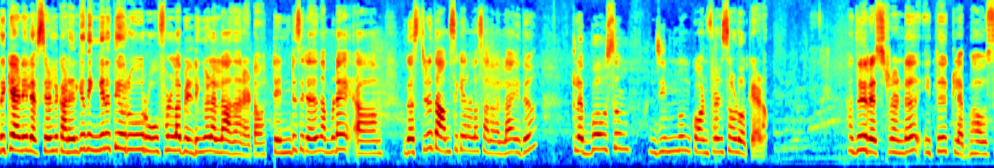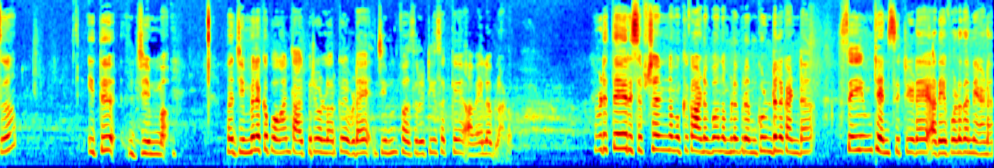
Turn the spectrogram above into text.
ഇതൊക്കെയാണ് ഈ ലെഫ്റ്റ് സൈഡിൽ കാണുന്നത്. എനിക്കൊന്ന് ഇങ്ങനത്തെ ഒരു റൂഫുള്ള ബിൽഡിങ്ങുകളെല്ലാം അതാണ് കേട്ടോ. ടെന്റ് സിറ്റി അതായത് നമ്മുടെ ഗസ്റ്റിന് താമസിക്കാനുള്ള സ്ഥലമല്ല ഇത് ക്ലബ് ഹൗസും ജിമ്മും കോൺഫറൻസ് ഹാളും ഒക്കെയാണ്. അത് റെസ്റ്റോറന്റ് ഇത് ക്ലബ് ഹൗസ് ഇത് ജിമ്മ് അപ്പോൾ ജിമ്മിലൊക്കെ പോകാൻ താല്പര്യമുള്ളവർക്ക് ഇവിടെ ജിം ഫെസിലിറ്റീസൊക്കെ അവൈലബിൾ ആണ്. ഇവിടുത്തെ റിസപ്ഷൻ നമുക്ക് കാണുമ്പോൾ നമ്മൾ ബ്രഹ്മകുണ്ടിൽ കണ്ട സെയിം ടെൻസിറ്റിയുടെ അതേപോലെ തന്നെയാണ്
